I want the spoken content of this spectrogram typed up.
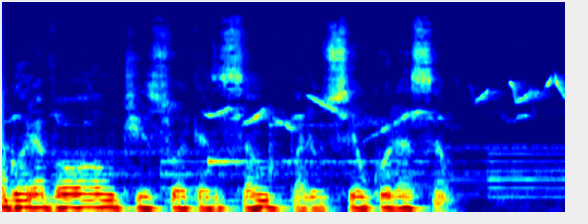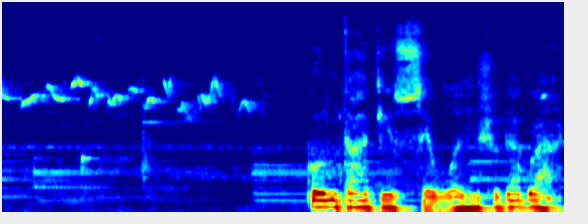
Agora volte sua atenção para o seu coração. Contate seu anjo da guarda.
